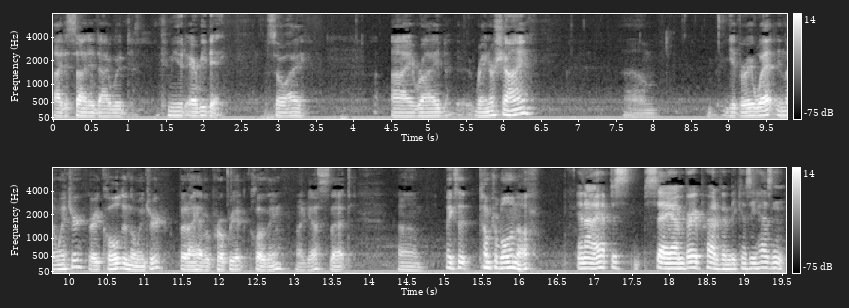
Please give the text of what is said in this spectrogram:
I decided I would commute every day. So I I ride rain or shine. Um, get very wet in the winter, very cold in the winter, but I have appropriate clothing, I guess, that um, makes it comfortable enough. And I have to say, I'm very proud of him because he hasn't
